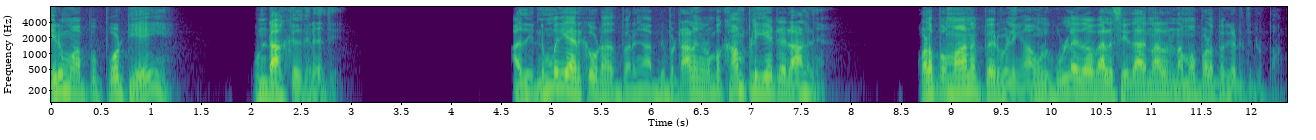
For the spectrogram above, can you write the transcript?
இருமாப்பு போட்டியை உண்டாக்குகிறது. அது நிம்மதியாக இருக்கக்கூடாது பாருங்கள் அப்படிப்பட்ட ஆளுங்க ரொம்ப காம்ப்ளிகேட்டட் ஆளுங்க. குழப்பமான பேர் வழிங்க அவங்களுக்கு உள்ள ஏதோ வேலை செய்தாதனால நம்ம பொழப்புக்கு எடுத்துகிட்டு இருப்பாங்க.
